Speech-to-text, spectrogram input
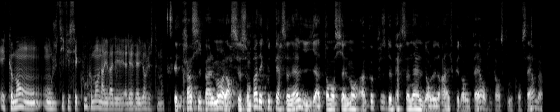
Et comment on, justifie ces coûts? Comment on arrive à les, à les réduire justement? C'est principalement, alors ce ne sont pas des coûts de personnel, il y a tendanciellement un peu plus de personnel dans le drive que dans l'hyper, en tout cas en ce qui me concerne.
